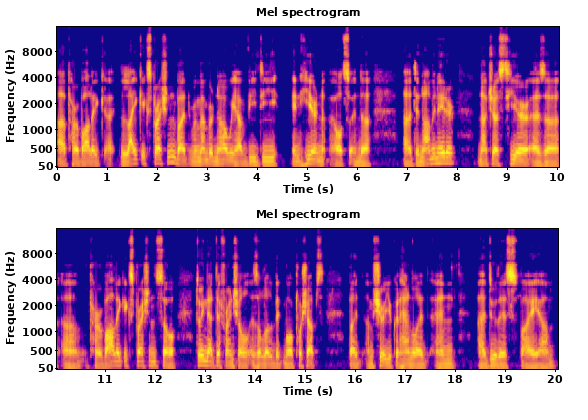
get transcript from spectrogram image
uh, parabolic-like expression, but remember now we have VD in here, also in the denominator not just here as a, a parabolic expression. So doing that differential is a little bit more push-ups, but I'm sure you could handle it and uh, do this by um,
